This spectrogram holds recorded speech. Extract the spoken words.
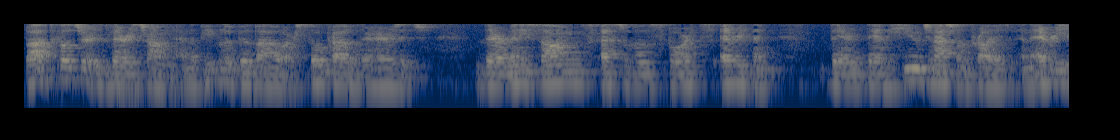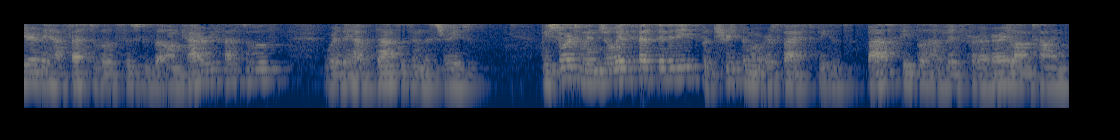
Basque culture is very strong, and the people of Bilbao are so proud of their heritage. There are many songs, festivals, sports, everything. They, are, they have huge national pride, and every year they have festivals such as the Oncarri festivals, where they have dances in the street. Be sure to enjoy the festivities, but treat them with respect, because Basque people have lived for a very long time,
